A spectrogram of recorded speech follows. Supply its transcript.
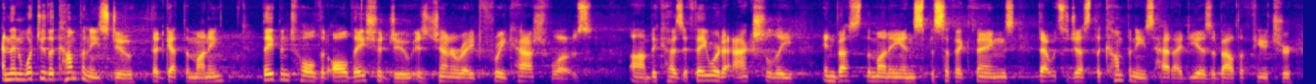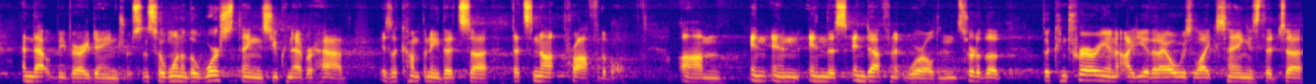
And then what do the companies do that get the money? They've been told that all they should do is generate free cash flows. Um, because if they were to actually invest the money in specific things, that would suggest the companies had ideas about the future, and that would be very dangerous. And so, one of the worst things you can ever have is a company that's, uh, that's not profitable um, in, in, in this indefinite world. And sort of the, the contrarian idea that I always like saying is that uh,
